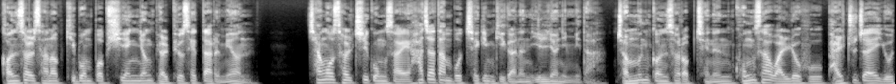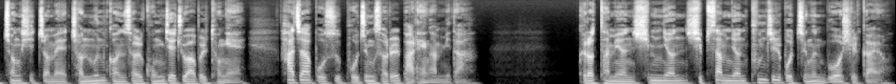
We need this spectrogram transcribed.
건설산업기본법 시행령 별표에 따르면 창호 설치 공사의 하자 담보 책임 기간은 1년입니다. 전문 건설 업체는 공사 완료 후 발주자의 요청 시점에 전문 건설 공제조합을 통해 하자 보수 보증서를 발행합니다. 그렇다면 10년, 13년 품질 보증은 무엇일까요?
